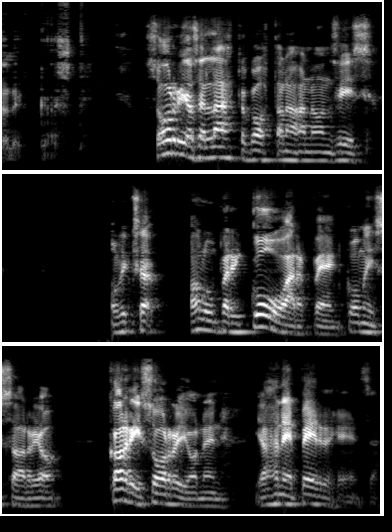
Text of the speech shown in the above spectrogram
äänekkäästi. Sorjosen lähtökohtanahan on siis, oliko se alun perin KRPn komissaario Kari Sorjonen ja hänen perheensä.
